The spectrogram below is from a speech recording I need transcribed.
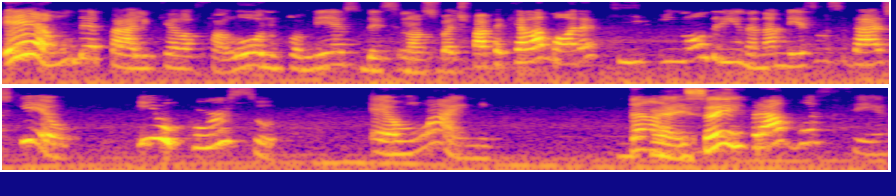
E um detalhe que ela falou no começo desse nosso bate-papo é que ela mora aqui em Londrina, na mesma cidade que eu. E o curso é online. Dani, é isso aí. Para você,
